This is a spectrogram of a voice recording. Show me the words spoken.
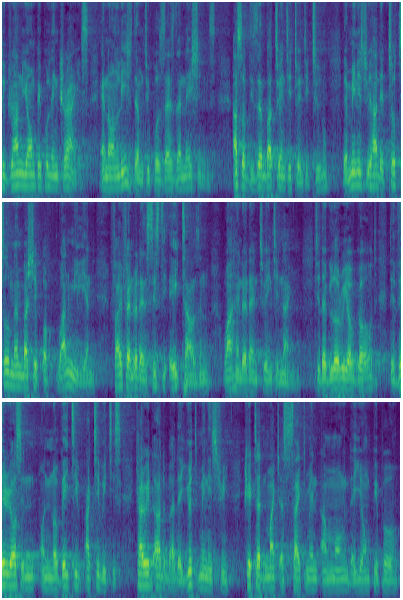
to ground young people in Christ and unleash them to possess the nations. As of December 2022, the ministry had a total membership of 1,568,129. To the glory of God, the various innovative activities carried out by the youth ministry created much excitement among the young people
